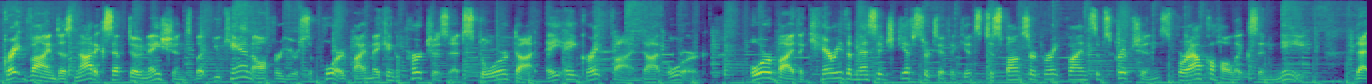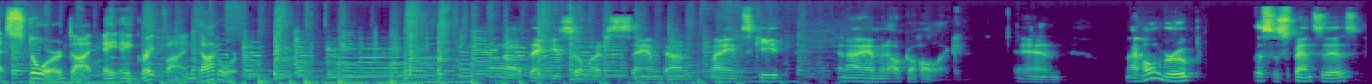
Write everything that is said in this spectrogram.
Grapevine does not accept donations, but you can offer your support by making a purchase at store.aagrapevine.org or by the Carry the Message gift certificates to sponsor Grapevine subscriptions for alcoholics in need. That's store.aagrapevine.org. Uh, thank you so much, Sam Don. My name is Keith, and I am an alcoholic. And my home group, the suspense is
